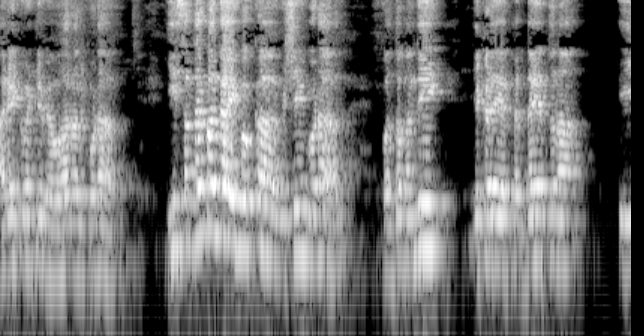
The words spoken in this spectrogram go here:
అనేటువంటి వ్యవహారాలు కూడా ఈ సందర్భంగా ఇంకొక విషయం కూడా కొంతమంది ఇక్కడ పెద్ద ఎత్తున ఈ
